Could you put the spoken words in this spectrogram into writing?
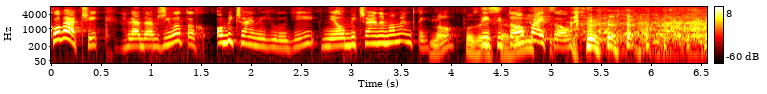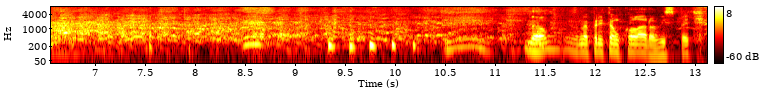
Kováčik hľadá v životoch obyčajných ľudí neobyčajné momenty. No, pozri Ty sa, si to opajcol. No, sme pri tom Kolárovi späť.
